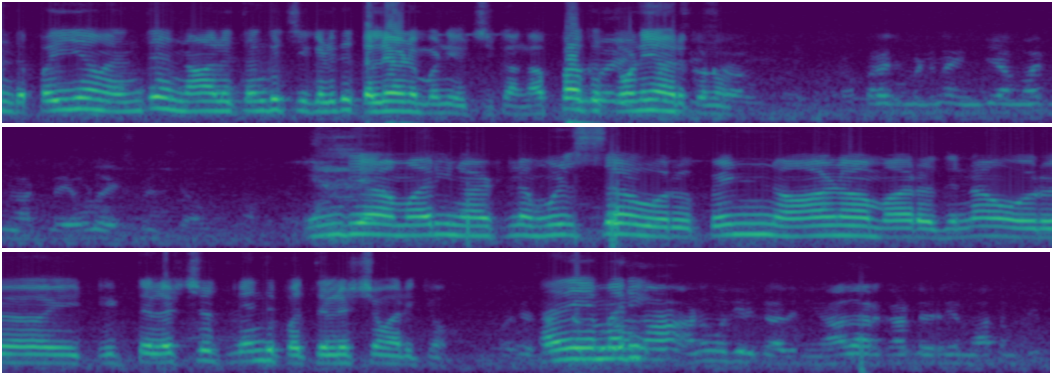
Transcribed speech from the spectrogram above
அந்த பையன் வந்து நாலு தங்கச்சிகளுக்கு கல்யாணம் பண்ணி வச்சிருக்காங்க. அப்பாவுக்கு துணையாக இருக்கணும். இந்தியா மாதிரி நாட்டில் முழுசாக ஒரு பெண் ஆணா மாறுறதுன்னா ஒரு எட்டு லட்சத்துலேருந்து பத்து லட்சம் வரைக்கும். அதே மாதிரி சட்டப்பூர்வமா அனுமதி இருக்காது. நீங்கள் ஆதார் கார்டில் எதையும் மாற்ற முடியும்?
